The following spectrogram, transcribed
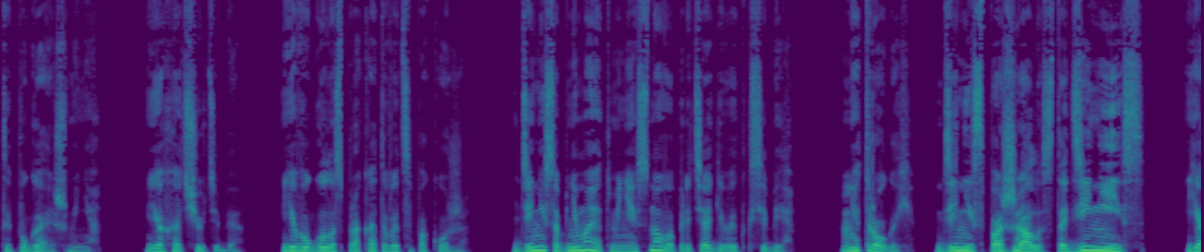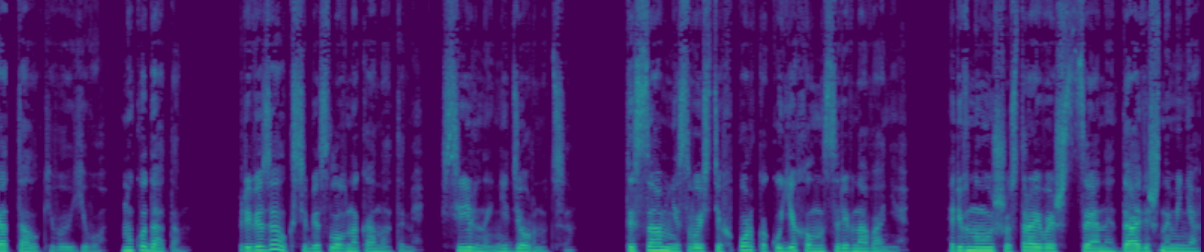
Ты пугаешь меня. Я хочу тебя. Его голос прокатывается по коже. Денис обнимает меня и снова притягивает к себе. Не трогай. Денис, пожалуйста, Денис. Я отталкиваю его. Ну куда там? Привязал к себе словно канатами. Сильный, не дернуться. Ты сам не свой с тех пор, как уехал на соревнования. Ревнуешь, устраиваешь сцены, давишь на меня.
